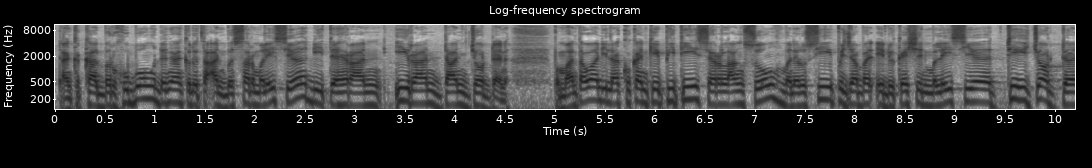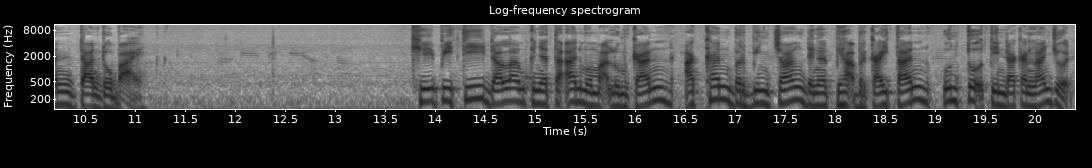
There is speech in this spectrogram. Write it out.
dan kekal berhubung dengan Kedutaan Besar Malaysia di Tehran, Iran dan Jordan. Pemantauan dilakukan KPT secara langsung menerusi Pejabat Education Malaysia di Jordan dan Dubai. KPT dalam kenyataan memaklumkan akan berbincang dengan pihak berkaitan untuk tindakan lanjut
